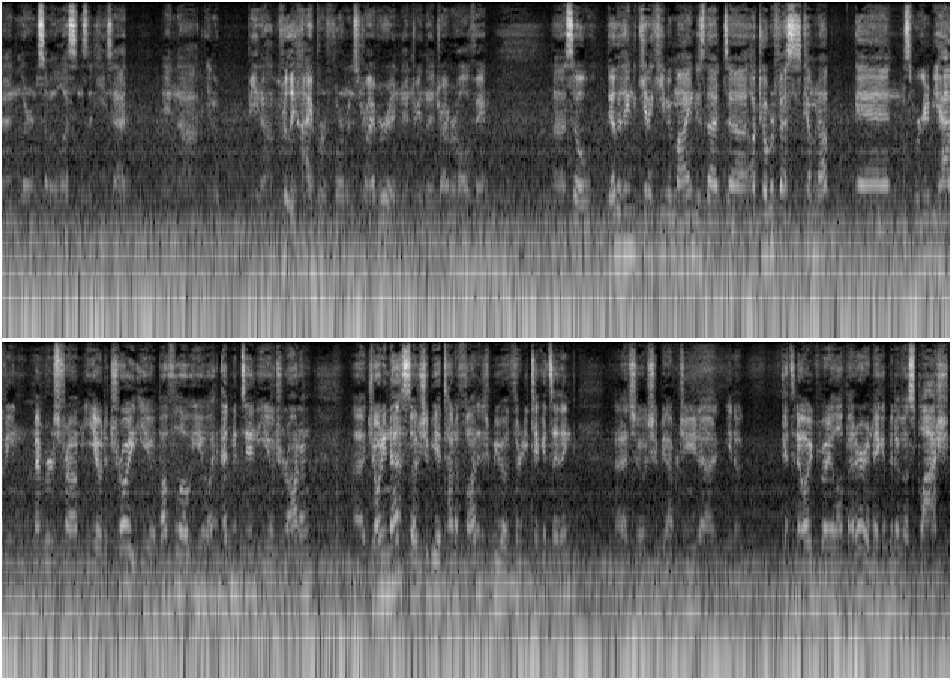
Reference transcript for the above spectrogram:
and learn some of the lessons that he's had in uh, you know being a really high performance driver and entering the Driver Hall of Fame. Uh, so the other thing to kind of keep in mind is that uh, Oktoberfest is coming up, and we're going to be having members from EO Detroit, EO Buffalo, EO Edmonton, EO Toronto uh, joining us. So it should be a ton of fun. It should be about 30 tickets, I think. Uh, so it should be an opportunity to you know get to know everybody a lot better and make a bit of a splash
